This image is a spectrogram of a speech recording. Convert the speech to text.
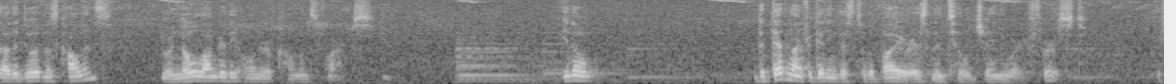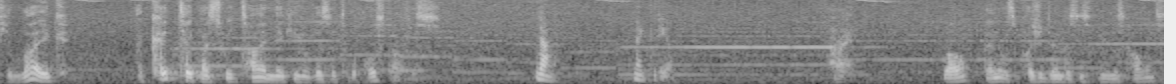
Ought to do it, Miss Collins. You are no longer the owner of Collins Farms. You know, the deadline for getting this to the buyer isn't until January 1st. If you like, I could take my sweet time making a visit to the post office. No, make the deal. All right. Well, then it was a pleasure doing business with you, Miss Collins.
